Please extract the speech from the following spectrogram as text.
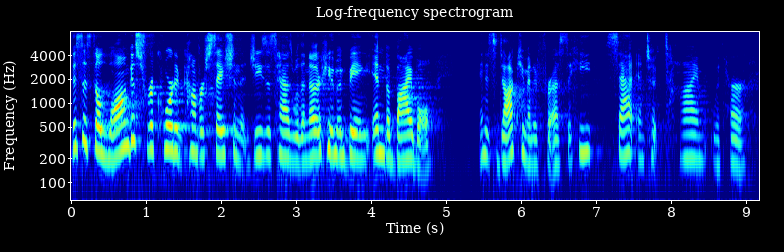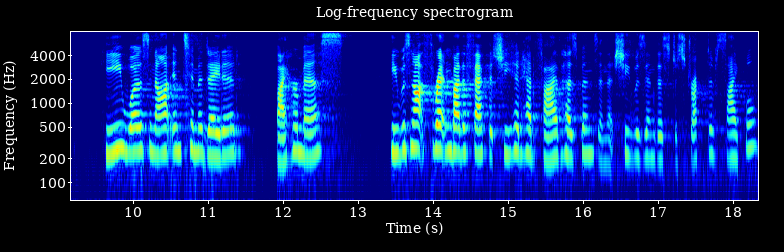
this is the longest recorded conversation that Jesus has with another human being in the Bible. And it's documented for us that he sat and took time with her. He was not intimidated by her mess. He was not threatened by the fact that she had had five husbands and that she was in this destructive cycle.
